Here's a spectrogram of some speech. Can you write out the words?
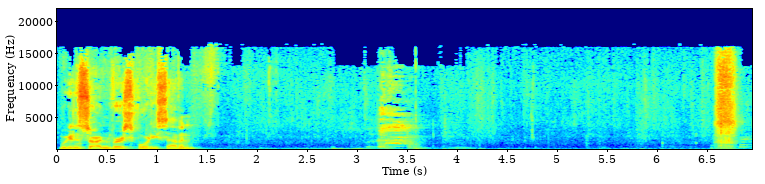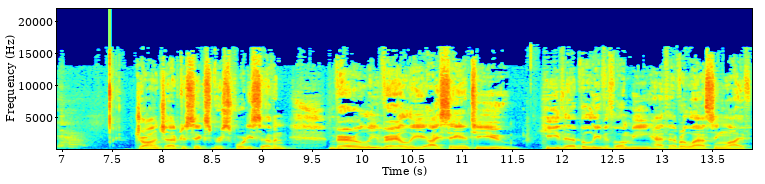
We're going to start in verse 47. John chapter 6, verse 47. Verily, verily, I say unto you, he that believeth on me hath everlasting life.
